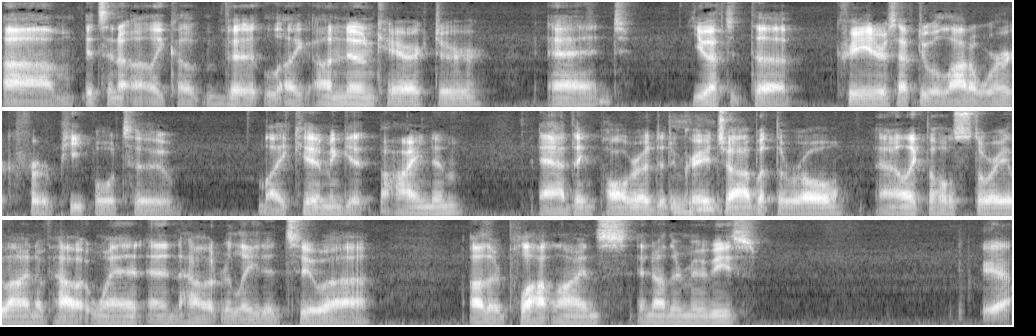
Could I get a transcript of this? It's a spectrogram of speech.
um, it's an uh, like a like unknown character, and you have to the creators have to do a lot of work for people to like him and get behind him. And I think Paul Rudd did a great Mhm. job with the role, and I like the whole storyline of how it went and how it related to uh, other plot lines in other movies. Yeah.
